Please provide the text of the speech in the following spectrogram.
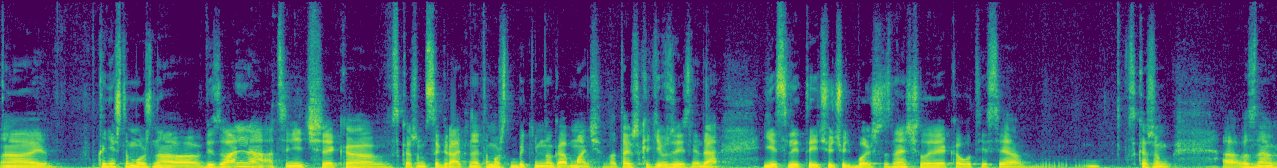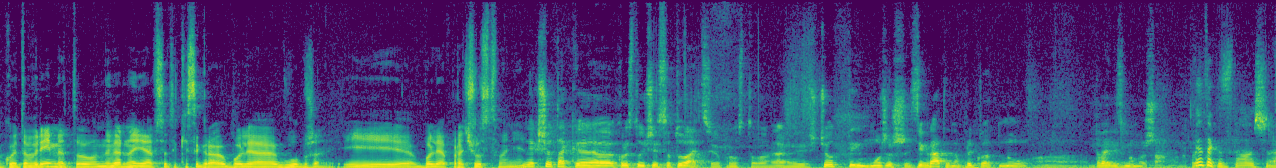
а, конечно, можно визуально оценить человека, скажем, сыграть, но это может быть немного обманчиво, так же, как и в жизни, да. Если ты чуть-чуть больше знаешь человека, вот если я, м, скажем, а, знаю какое-то время, то, наверное, я все-таки сыграю более глубже и более прочувствование. Ну, Якщо так е, користуючись ситуацією, просто е, що ти можеш зіграти, наприклад, ну е, давай візьмемо жанру. Я так і знала, що ти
